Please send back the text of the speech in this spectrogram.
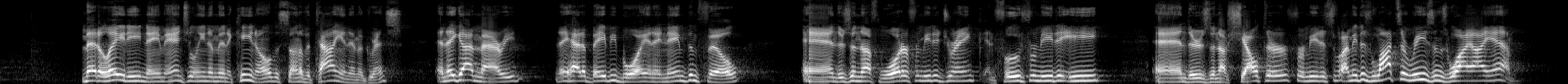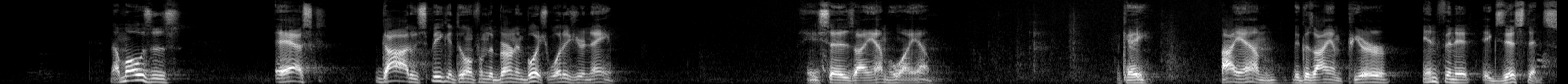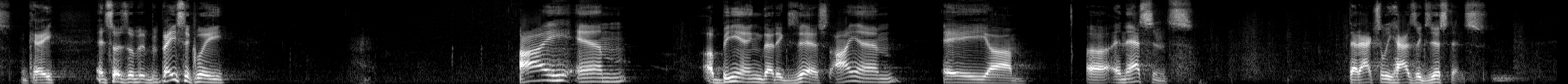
met a lady named Angelina Minichino, the son of Italian immigrants, and they got married, and they had a baby boy, and they named him Phil. And there's enough water for me to drink, and food for me to eat, and there's enough shelter for me to survive. I mean, there's lots of reasons why I am. Now, Moses asks God, who's speaking to him from the burning bush, What is your name? He says, I am who I am. Okay? I am because I am pure, infinite existence. Okay? And so, so basically, I am a being that exists. I am a. Um, uh, an essence that actually has existence.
